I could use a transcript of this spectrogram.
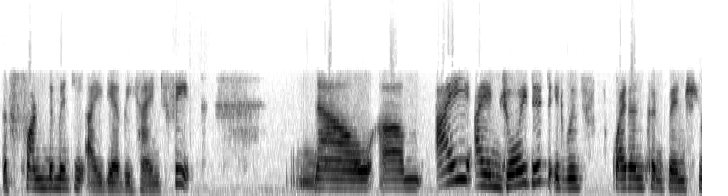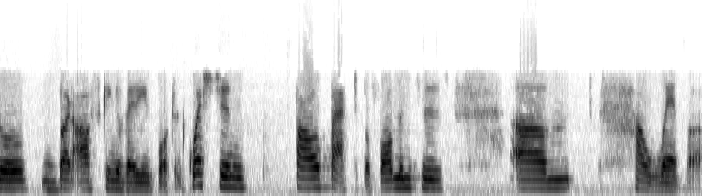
the fundamental idea behind faith. Now, um, I, I enjoyed it. It was quite unconventional, but asking a very important question, power packed performances. Um, however,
